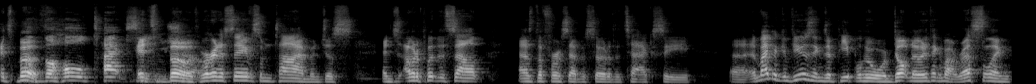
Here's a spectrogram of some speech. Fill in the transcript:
It's both. The whole taxi. It's both. Show? We're gonna save some time and just and just, I'm gonna put this out as the first episode of the taxi. Uh, it might be confusing to people who don't know anything about wrestling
